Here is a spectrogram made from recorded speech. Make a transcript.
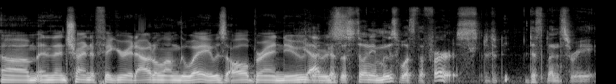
um, and then trying to figure it out along the way. It was all brand new. Yeah, because the Stoney Moose was the first d- dispensary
